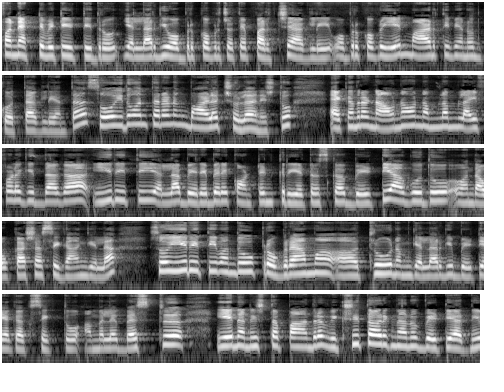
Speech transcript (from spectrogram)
ಫನ್ ಆ್ಯಕ್ಟಿವಿಟಿ ಇಟ್ಟಿದ್ರು. ಎಲ್ಲರಿಗೂ ಒಬ್ರಿಗೊಬ್ರ ಜೊತೆ ಪರಿಚಯ ಆಗಲಿ ಒಬ್ರಿಗೊಬ್ರು ಏನು ಮಾಡ್ತೀವಿ ಅನ್ನೋದು ಗೊತ್ತಾಗಲಿ ಅಂತ. ಸೊ ಇದು ಒಂಥರ ನಂಗೆ ಭಾಳ ಚಲೋ ಅನಿಸ್ತು. ಯಾಕಂದ್ರೆ ನಾವು ನಾವು ನಮ್ಮ ನಮ್ಮ ಲೈಫ್ ಒಳಗೆ ಇದ್ದಾಗ ಈ ರೀತಿ ಎಲ್ಲ ಬೇರೆ ಬೇರೆ ಕಾಂಟೆಂಟ್ ಕ್ರಿಯೇಟರ್ಸ್ಗೆ ಭೇಟಿ ಆಗೋದು ಒಂದು ಅವಕಾಶ ಸಿಗಂಗಿಲ್ಲ. ಸೊ ಈ ರೀತಿ ಒಂದು ಪ್ರೋಗ್ರಾಮ್ ಥ್ರೂ ನಮ್ಗೆಲ್ಲರಿಗೂ ಭೇಟಿಯಾಗಕ್ಕೆ ಸಿಕ್ತು. ಆಮೇಲೆ ಬೆಸ್ಟ್ ಏನು ಅನಿಸ್ತಪ್ಪ ಅಂದರೆ ವೀಕ್ಷಿತ ಅವ್ರಿಗೆ ನಾನು ಭೇಟಿ ಆದ್ನಿ.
